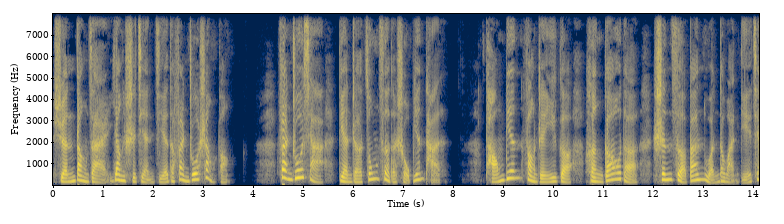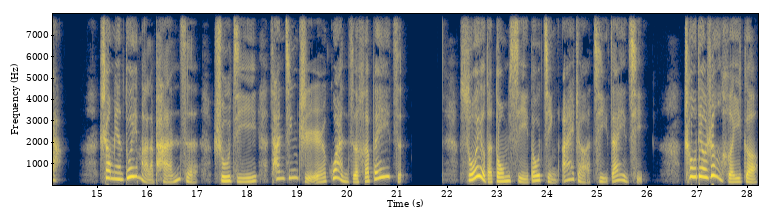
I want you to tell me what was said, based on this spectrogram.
悬荡在样式简洁的饭桌上方，饭桌下垫着棕色的手边毯，旁边放着一个很高的深色斑纹的碗碟架，上面堆满了盘子、书籍、餐巾纸、罐子和杯子，所有的东西都紧挨着挤在一起。抽掉任何一个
